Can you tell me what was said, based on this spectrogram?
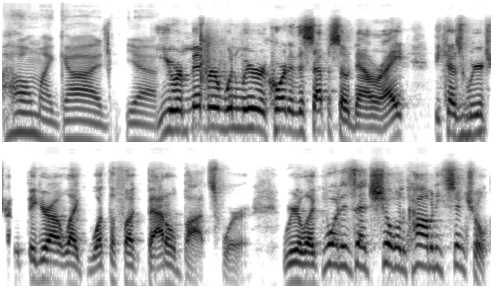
Oh my god. Yeah. You remember when we recorded this episode now, right? Because we were trying to figure out like what the fuck battle bots were. We were like, what is that show on Comedy Central?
